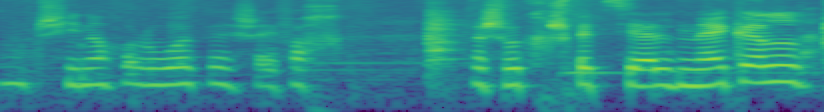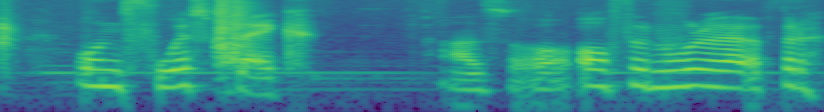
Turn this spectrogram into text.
Und schauen, ist einfach, das ist wirklich speziell Nägel und Fußpflege. Also auch für nur jemand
